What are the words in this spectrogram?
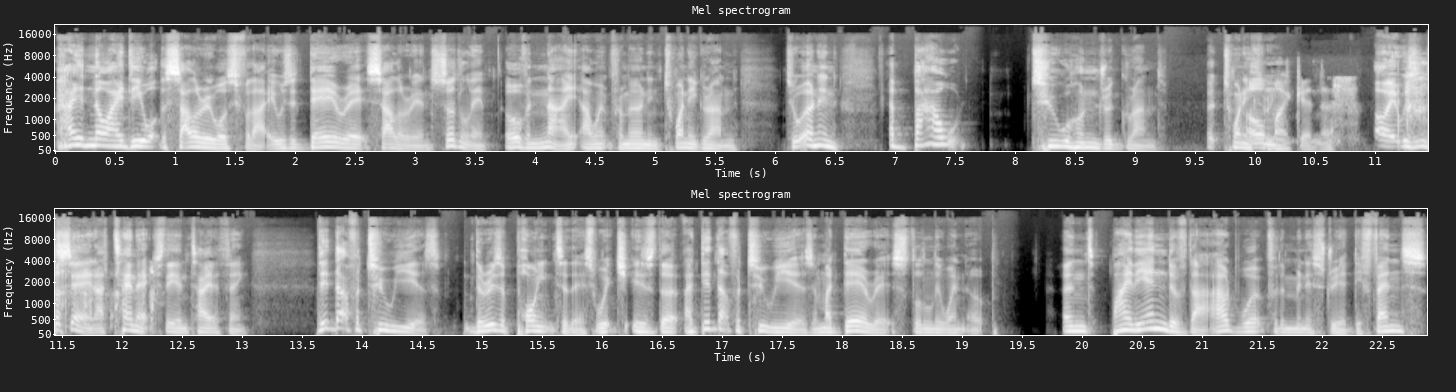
I had no idea what the salary was for that. It was a day rate salary. And suddenly, overnight, I went from earning 20 grand to earning about 200 grand at 23. Oh, my goodness. Oh, it was insane. I 10x the entire thing. Did that for two years. There is a point to this, which is that I did that for two years and my day rate suddenly went up. And by the end of that, I would work for the Ministry of Defence.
